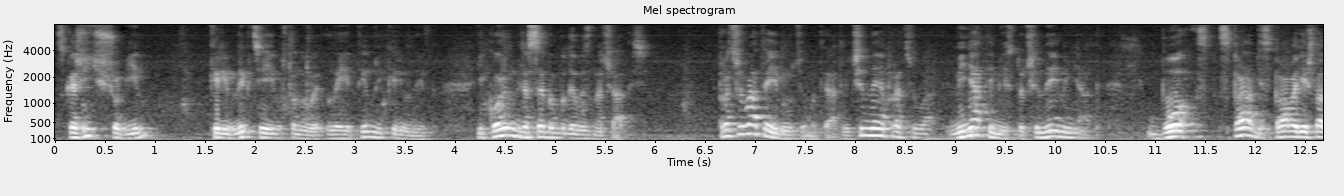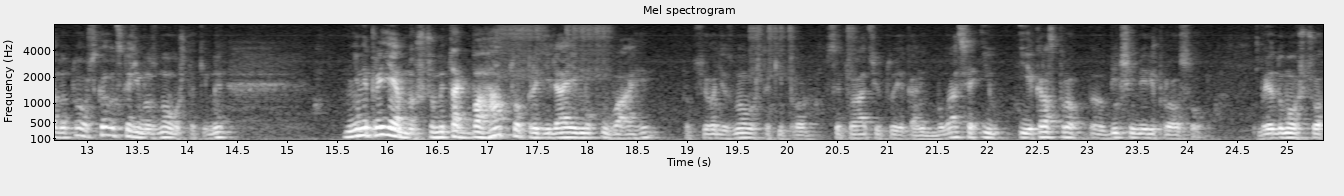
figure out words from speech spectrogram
Скажіть, що він керівник цієї установи, легітимний керівник. І кожен для себе буде визначатися. Працювати йому в цьому театрі чи не працювати, міняти місто чи не міняти. Бо справді справа дійшла до того, що, скажімо, знову ж таки, ми, мені неприємно, що ми так багато приділяємо уваги. От сьогодні знову ж таки про ситуацію, ту, яка відбулася, і, і якраз про в більшій мірі про особу. Бо я думав, що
